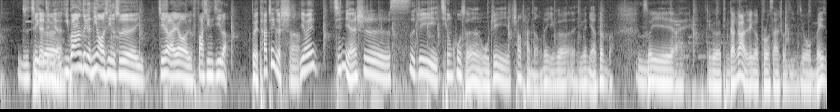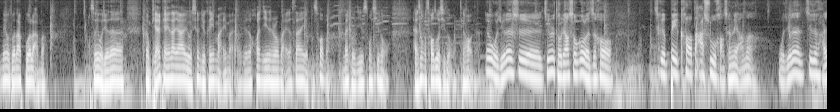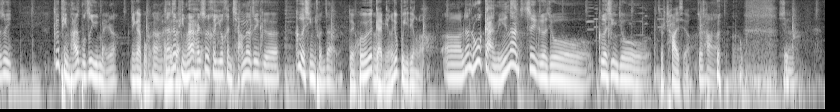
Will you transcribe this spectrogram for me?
这个一般这个尿性是接下来要发新机了，对它这个是、嗯因为今年是四 G 清库存、五 G 上产能的一个一个年份吧，嗯所以哎，这个挺尴尬的。这个 Pro 三手机就没没有多大波澜嘛，所以我觉得等便宜便宜，大家有兴趣可以买一买。我觉得换机的时候买个三也不错嘛，买手机送系统，还送个操作系统，挺好的。因为我觉得是今日头条收购了之后，这个背靠大树好乘凉嘛，我觉得这个还是这个品牌不至于没了，应该不会，嗯，还会在但这个品牌还是很有很强的这个个性存在的。对，会不会改嗯名就不一定了，呃，那如果改名，那这个就个性就就差一些了。就差了。嗯行，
